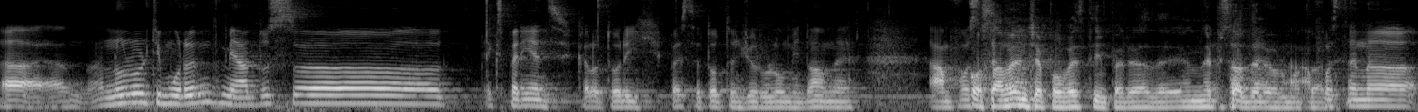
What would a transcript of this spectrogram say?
Uh, nu în ultimul rând, mi-a adus uh, experiențe, călătorii peste tot în jurul lumii, Doamne. Am fost O să în- avem ce povesti în, perioade, în episoadele am următoare. fost în uh,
